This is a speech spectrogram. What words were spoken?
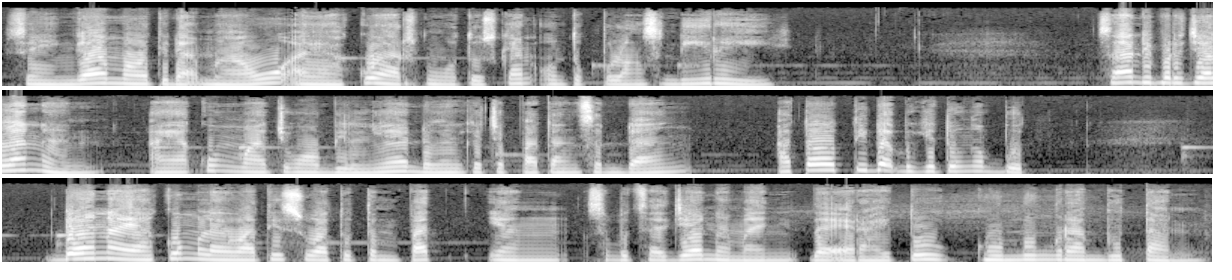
Sehingga mau tidak mau ayahku harus memutuskan untuk pulang sendiri. Saat di perjalanan, ayahku memacu mobilnya dengan kecepatan sedang atau tidak begitu ngebut. Dan ayahku melewati suatu tempat yang sebut saja nama daerah itu Gunung Rambutan.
